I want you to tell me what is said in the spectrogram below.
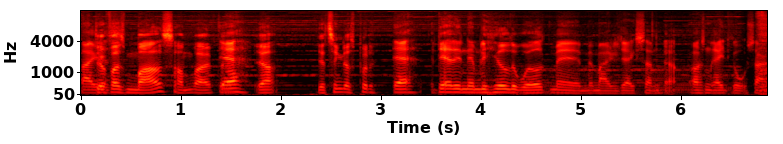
det var faktisk meget samme vibe. Der. Ja. ja. Jeg tænkte også på det. Ja, det her det er nemlig Heal the World med, med Michael Jackson. Ja. Også en rigtig god sang.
